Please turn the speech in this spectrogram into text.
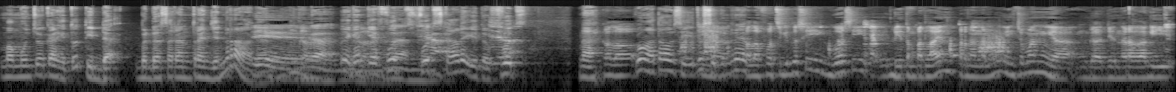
memunculkan itu tidak berdasarkan tren general kan? iya Enggak. Iya kan kayak foots, Enggak. foots sekali gitu, foots. Nah, Kalau- gue nggak tahu sih itu Nah, sebenarnya kalau foods gitu sih gue sih di tempat lain pernah nemuin cuman ya nggak general lagi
